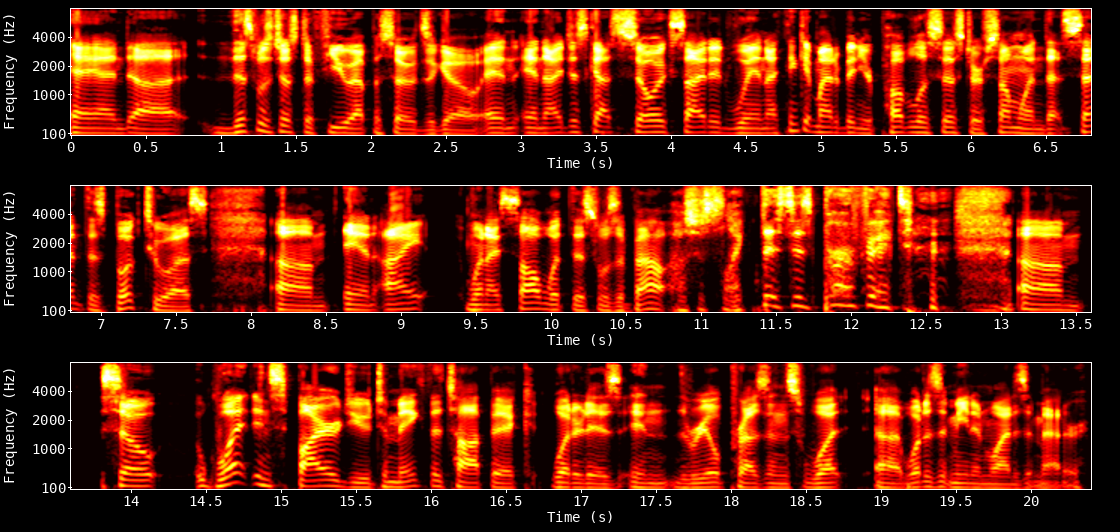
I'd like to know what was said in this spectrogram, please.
and uh, this was just a few episodes ago and and I just got so excited when I think it might have been your publicist or someone that sent this book to us um, and I when I saw what this was about, I was just like, this is perfect. um, so, what inspired you to make the topic what it is in the real presence? What uh, what does it mean, and why does it matter?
